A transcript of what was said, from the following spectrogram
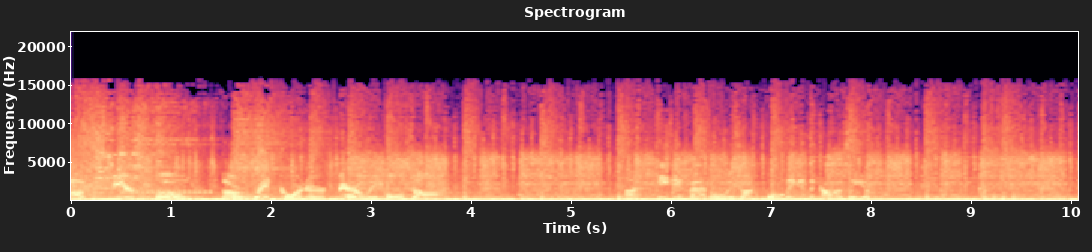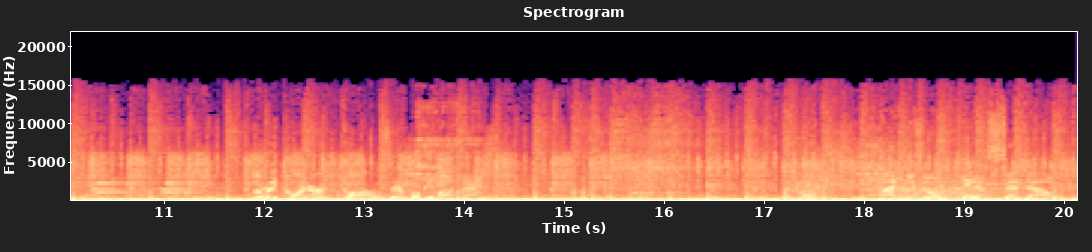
A fierce blow. The red corner barely holds on. A heated battle is unfolding in the Colosseum. The red corner calls their Pokemon back. Magnezone is sent out.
